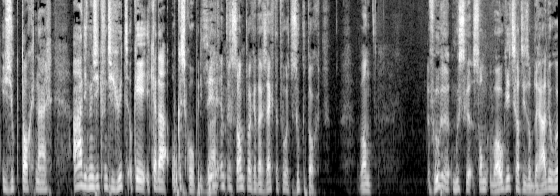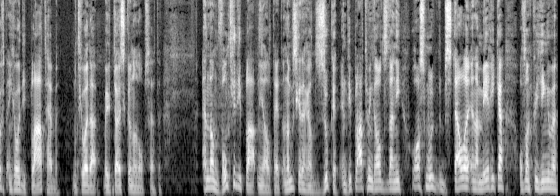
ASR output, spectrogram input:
je zoektocht naar... Ah, die muziek vind je goed. Oké, ik ga dat ook eens kopen, die Zeer interessant wat je daar zegt, het woord zoektocht. Want vroeger moest je som, wou je iets, had iets op de radio gehoord en je wou die plaat hebben. Want je wou dat bij je thuis kunnen opzetten. En dan vond je die plaat niet altijd. En dan moest je dat gaan zoeken. In die plaatwinkel hadden ze dat niet. Oh, is moeilijk te bestellen in Amerika. Of dan gingen we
